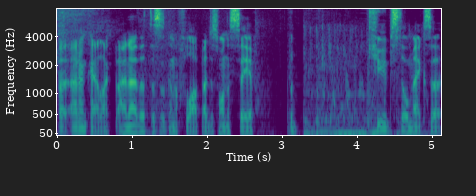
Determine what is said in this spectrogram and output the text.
I, I don't care, like, I know that this is gonna flop, I just want to see if the cube still makes it.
